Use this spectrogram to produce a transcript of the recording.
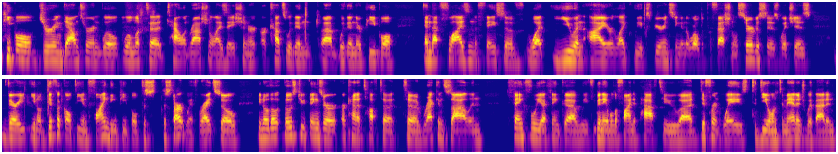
people during downturn will will look to talent rationalization or, or cuts within uh, within their people, and that flies in the face of what you and I are likely experiencing in the world of professional services, which is very you know difficulty in finding people to to start with, right? So you know th- those two things are are kind of tough to to reconcile and thankfully, I think uh, we've been able to find a path to uh, different ways to deal and to manage with that. And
